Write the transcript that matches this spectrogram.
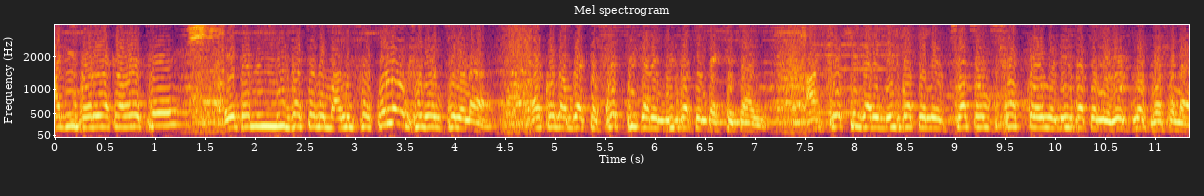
আগেই ভরে রাখা হয়েছে। এই নির্বাচনে মানুষের কোনো অংশগ্রহণ ছিল না। এখন আমরা একটা সত্যিকারের নির্বাচন দেখতে চাই। আর সত্যিকারের নির্বাচনের প্রথম সত্য হলো নির্বাচনের রোডম্যাপ ঘোষণা।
